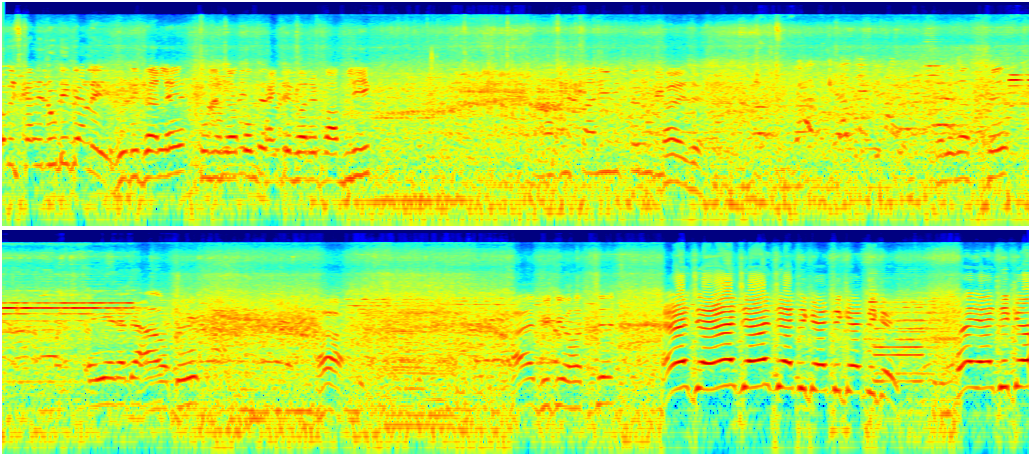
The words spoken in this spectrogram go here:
অফিস খালি রুটি ফেলে। রুটি ফেলে কোনো রকম খাইতে পারে পাবলিক এই যে। যাচ্ছে। এই এটা হ্যাঁ। হ্যাঁ ভিডিও হচ্ছে। এই যে এই যে এই যে এদিকে এদিকে এদিকে। এই এদিকে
